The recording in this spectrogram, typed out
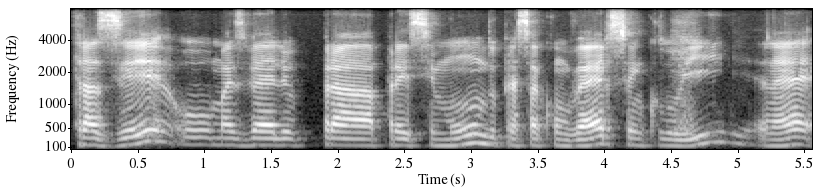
trazer o mais velho para esse mundo, para essa conversa, incluir, né,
